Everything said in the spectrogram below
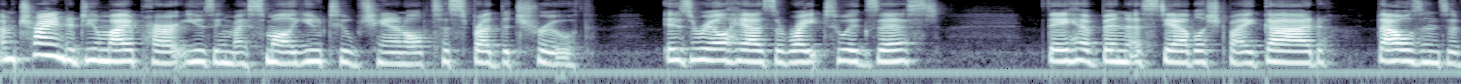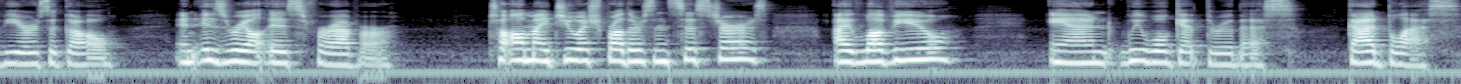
I'm trying to do my part using my small YouTube channel to spread the truth. Israel has the right to exist. They have been established by God thousands of years ago, and Israel is forever. To all my Jewish brothers and sisters, I love you, and we will get through this. God bless.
